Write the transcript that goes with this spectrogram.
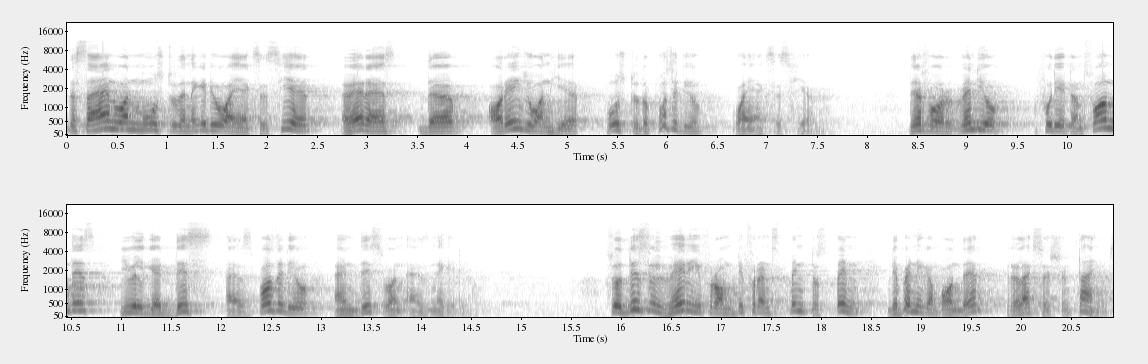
the cyan one moves to the negative y axis here whereas the orange one here moves to the positive y axis here. Therefore, when you Fourier transform this you will get this as positive and this one as negative. So, this will vary from different spin to spin depending upon their relaxation times.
